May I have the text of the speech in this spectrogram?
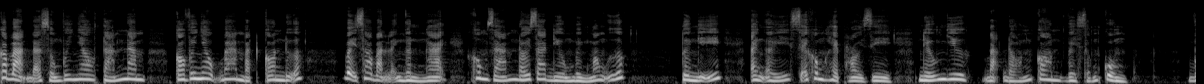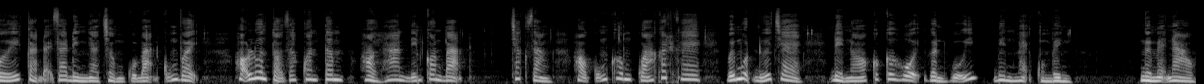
Các bạn đã sống với nhau 8 năm, có với nhau ba mặt con nữa. Vậy sao bạn lại ngần ngại, không dám nói ra điều mình mong ước? Tôi nghĩ anh ấy sẽ không hẹp hòi gì nếu như bạn đón con về sống cùng. Với cả đại gia đình nhà chồng của bạn cũng vậy, họ luôn tỏ ra quan tâm, hỏi han đến con bạn – chắc rằng họ cũng không quá khắt khe với một đứa trẻ để nó có cơ hội gần gũi bên mẹ của mình. Người mẹ nào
